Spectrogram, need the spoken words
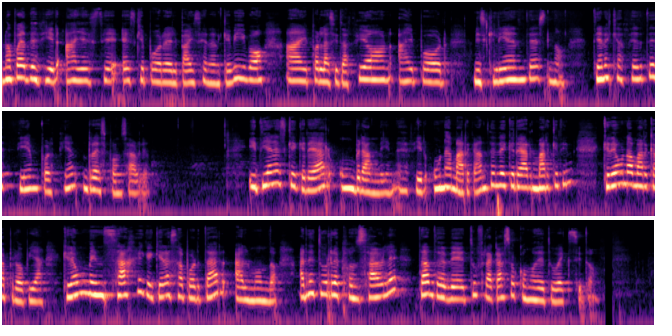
No puedes decir, ay, este es que por el país en el que vivo, ay, por la situación, ay, por mis clientes. No, tienes que hacerte 100% responsable. Y tienes que crear un branding, es decir, una marca. Antes de crear marketing, crea una marca propia, crea un mensaje que quieras aportar al mundo. Hazte tú responsable tanto de tu fracaso como de tu éxito.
